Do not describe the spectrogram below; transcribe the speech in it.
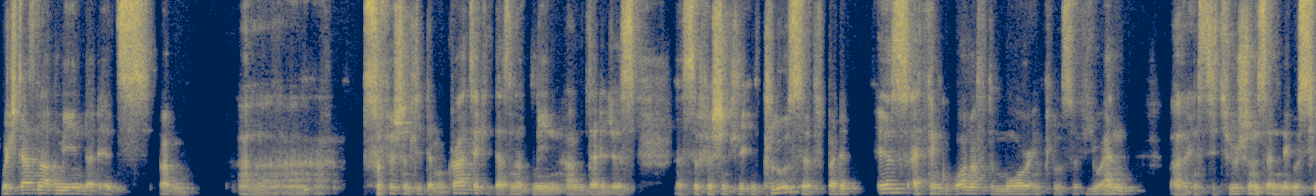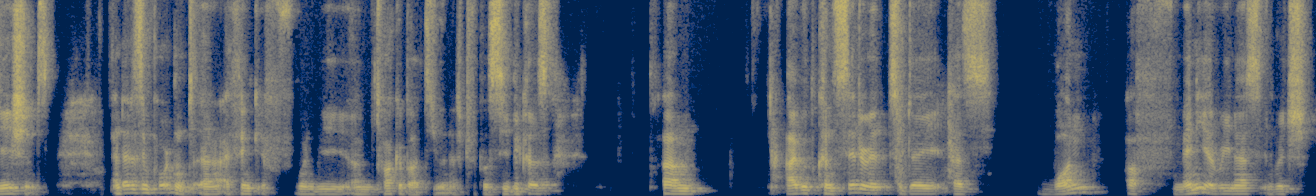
which does not mean that it's um, uh, sufficiently democratic. It does not mean um, that it is uh, sufficiently inclusive, but it is, I think, one of the more inclusive UN uh, institutions and negotiations. And that is important, uh, I think, if when we um, talk about UNFCCC, because um, I would consider it today as one of many arenas in which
